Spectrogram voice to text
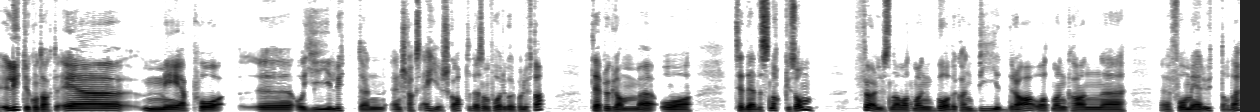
Lytterkontakt er med på eh, å gi lytteren en slags eierskap til det som foregår på lufta. Til programmet og til det det snakkes om. Følelsen av at man både kan bidra og at man kan uh, få mer ut av det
